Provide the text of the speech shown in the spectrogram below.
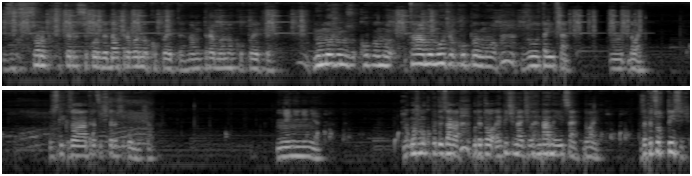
За 44 секунди нам треба накупити, нам треба накупити. Ми можемо купимо. Та, ми може купимо золоте яйце. Давай. Скільки за 34 секунди ще? Ні-ні-ні-ні. Ми можемо купити зараз буде то епічне легендарне яйце. Давай. За 500 тисяч.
